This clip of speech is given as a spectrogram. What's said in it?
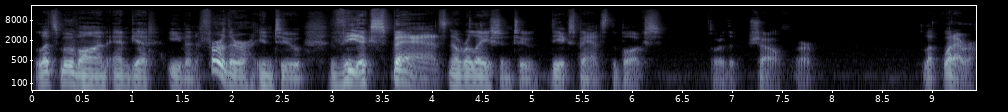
Let's move on and get even further into The Expanse. No relation to The Expanse, the books, or the show, or look, whatever.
